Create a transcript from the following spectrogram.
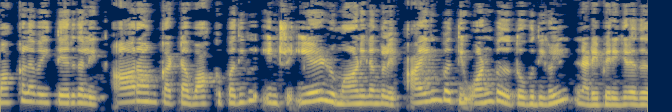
மக்களவை தேர்தலின் ஆறாம் கட்ட வாக்குப்பதிவு இன்று ஏழு மாநிலங்களில் ஐம்பத்தி ஒன்பது தொகுதிகளில் நடைபெறுகிறது.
